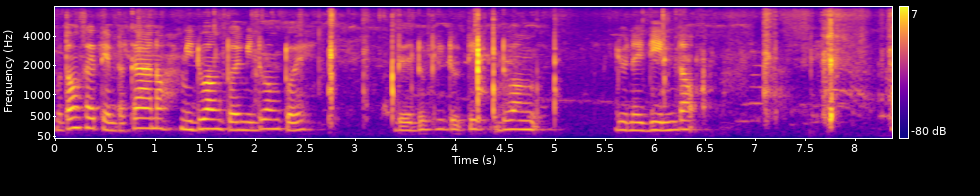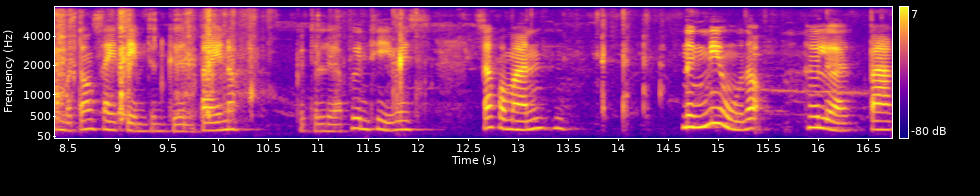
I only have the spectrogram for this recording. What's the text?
บ่ต้องใส่เต็มตะกร้าเนาะมีดวงตัวมีดวงตัวเดือดุกดิกดุกดิกดวงอยู่ในดินเจ้าเราบ่ต้องใส่เต็มจนเกินไปเนาะก็จะเหลือพื้นที่ไว้สักประมาณหนึ่งนิ้วเจ้าเพื่อเหลือปาก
